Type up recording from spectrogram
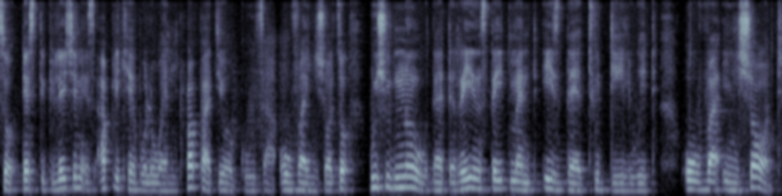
So the stipulation is applicable when property or goods are over-insured. So we should know that reinstatement is there to deal with over-insured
